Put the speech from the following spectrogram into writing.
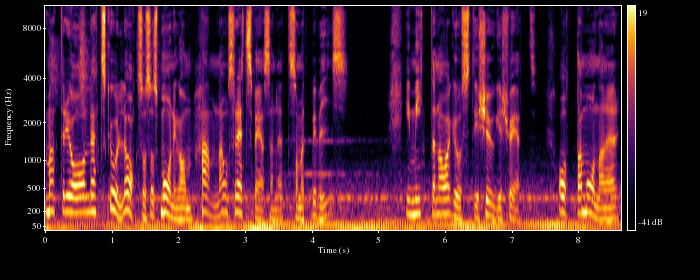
Materialet skulle också så småningom hamna hos rättsväsendet som ett bevis. I mitten av augusti 2021, åtta månader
